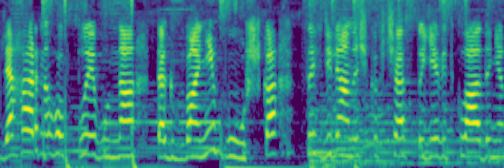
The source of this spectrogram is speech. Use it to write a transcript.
Для гарного впливу на так звані вушка в цих діляночках часто є відкладення.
